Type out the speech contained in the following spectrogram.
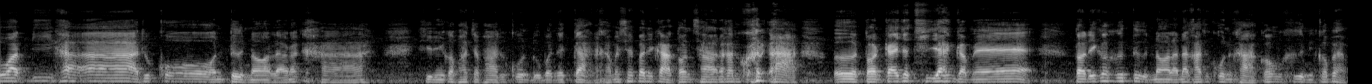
สวัสดีค่ะ ทุกคนตื่นนอนแล้วนะคะ ทีนี้ก็พาจะพาทุกคนดูบรรยากาศนะคะไม่ใช่บรรยากาศตอนเช้านะคะทุกคนค่ะเออตอนใกล้จะเที่ยงกับแม่ ตอนนี้ก็คือตื่นนอนแล้วนะคะ ทุกคนค่ะก็เมื่อคืนนี้ก็แบบ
